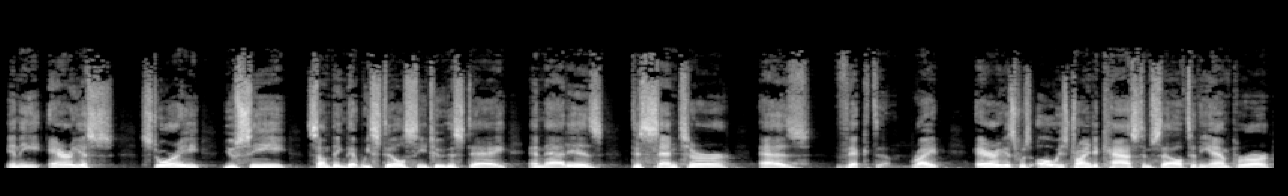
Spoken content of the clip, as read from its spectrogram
in the Arius story, you see something that we still see to this day, and that is dissenter as victim, right? Arius was always trying to cast himself to the emperor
